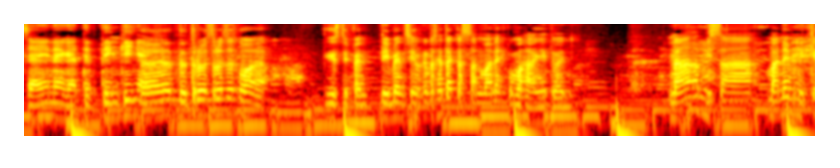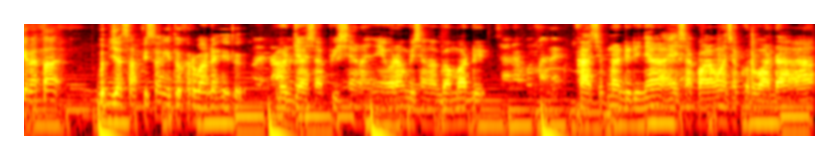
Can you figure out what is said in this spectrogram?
cai negatif thinking ya. Eh, terus terus terus kumaha Geus di, pen, di pensil kertas eta kesan maneh kumaha gitu aja. Nah bisa maneh mikir eta berjasa pisan gitu ke maneh gitu. Berjasa pisan anjing orang bisa ngagambar di kasupna dirinya eh sekolah mah sakur wadah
